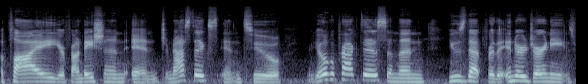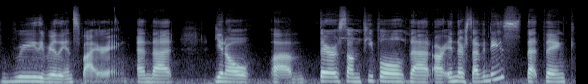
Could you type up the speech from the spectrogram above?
apply your foundation in gymnastics into yoga practice and then use that for the inner journey is really, really inspiring. And that, you know, um, there are some people that are in their 70s that think,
